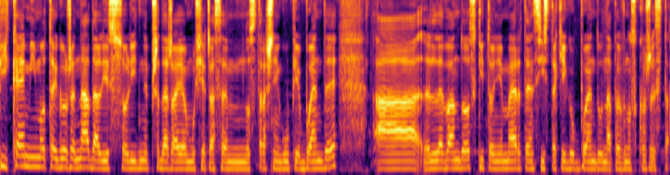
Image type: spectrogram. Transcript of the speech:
Pique, mimo tego, że nadal jest solidny, przydarzają mu się czasem no, strasznie głupie błędy, a Lewandowski to nie Mertens i z takiego błędu na pewno skorzysta.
